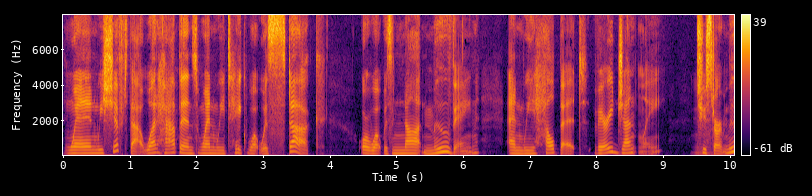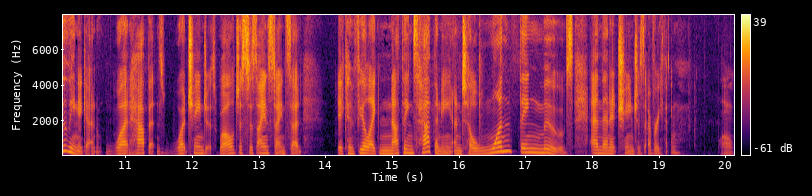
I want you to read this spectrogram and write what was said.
when we shift that? What happens when we take what was stuck or what was not moving and we help it very gently to mm. start moving again? What mm-hmm. happens? What changes? Well, just as Einstein said, it can feel like nothing's happening until one thing moves and then it changes everything wow.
